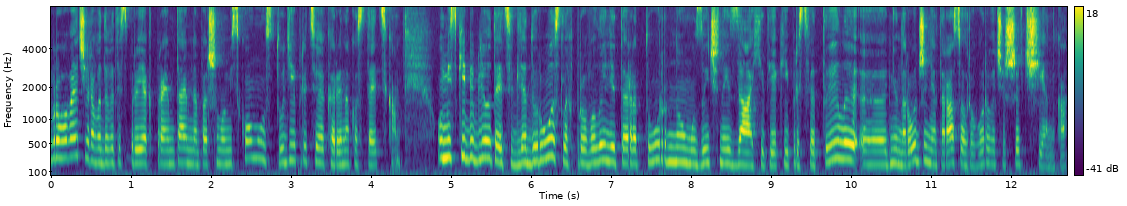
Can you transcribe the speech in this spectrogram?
Доброго вечора. Ви дивитесь проєкт Прайм Тайм на першому міському. У студії працює Карина Костецька. У міській бібліотеці для дорослих провели літературно-музичний захід, який присвятили е, дню народження Тараса Григоровича Шевченка.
